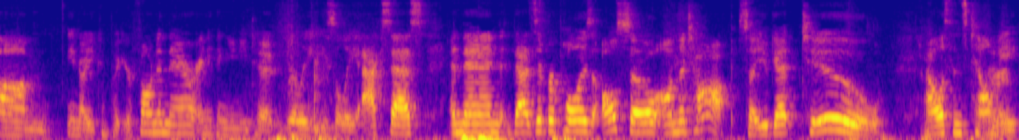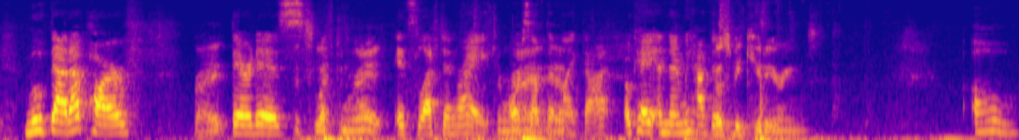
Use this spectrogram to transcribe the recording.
Um, you know, you can put your phone in there or anything you need to really easily access. And then that zipper pull is also on the top. So you get two. Allison's telling me, move that up, Harv. Right? There it is. It's, left and right. It's left and right and or right, something yeah. like that. Okay, and then we have this. Those would be cute earrings. Oh,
